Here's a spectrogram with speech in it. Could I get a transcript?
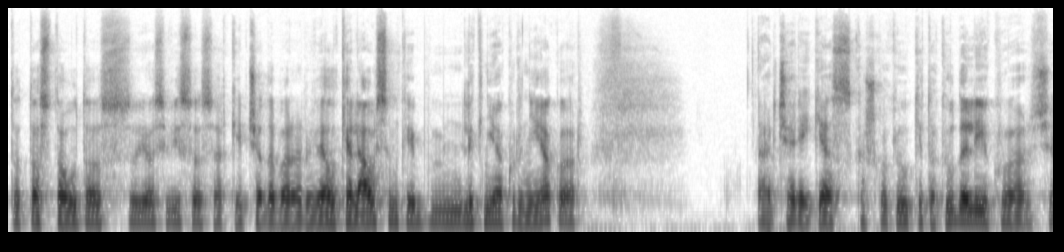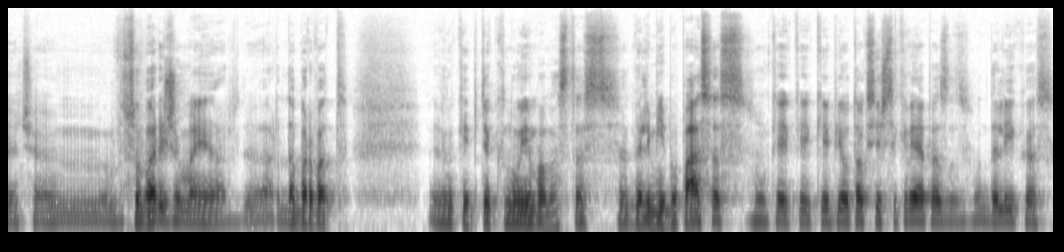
tos tautos jos visos, ar kaip čia dabar, ar vėl keliausim kaip lik niekur nieko, ar, ar čia reikės kažkokių kitokių dalykų, ar čia, čia suvaržymai, ar, ar dabar vat kaip tik nuimamas tas galimybių pasas, kaip, kaip, kaip jau toks išsikvėpęs dalykas.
